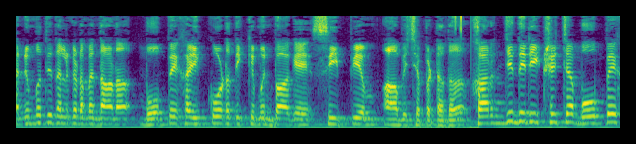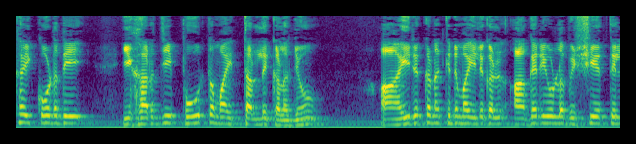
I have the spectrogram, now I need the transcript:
അനുമതി നൽകണമെന്നാണ് ബോംബെ ഹൈക്കോടതിക്ക് മുൻപാകെ സി പി എം ആവശ്യപ്പെട്ടത്. ഹർജി നിരീക്ഷിച്ച ബോംബെ ഹൈക്കോടതി ഈ ഹർജി പൂർണമായി തള്ളിക്കളഞ്ഞു. ആയിരക്കണക്കിന് മൈലുകൾ അകലെയുള്ള വിഷയത്തിൽ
